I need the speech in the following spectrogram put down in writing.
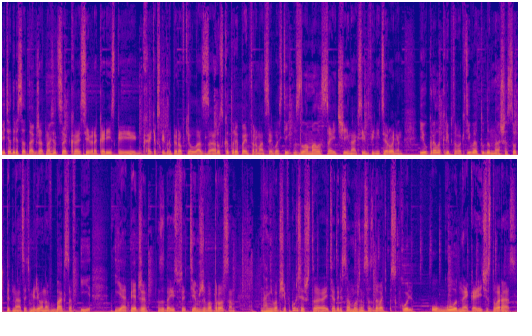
Эти адреса также относятся к северокорейской хакерской группировке Lazarus, которая, по информации властей, взломала сайт-чейн Axie Infinity Ronin и украла криптоактивы оттуда на 615 миллионов баксов. И я, опять же, задаюсь все тем же вопросом. Они вообще в курсе, что эти адреса можно создавать сколь угодное количество раз.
